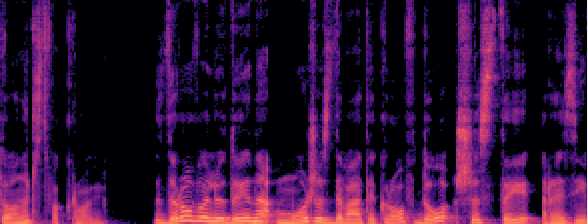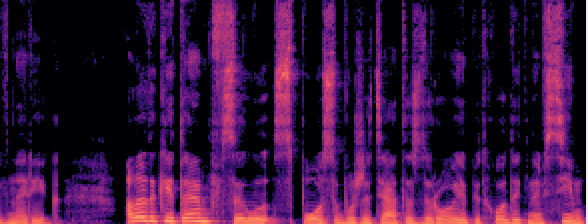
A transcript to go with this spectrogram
донорства крові. Здорова людина може здавати кров до 6 разів на рік. Але такий темп в силу способу життя та здоров'я підходить не всім,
